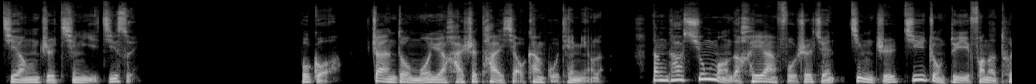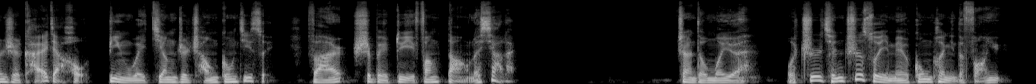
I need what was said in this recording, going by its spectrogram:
将之轻易击碎。不过，战斗魔猿还是太小看古天明了。当他凶猛的黑暗腐蚀拳径直击中对方的吞噬铠甲后，并未将之成功击碎，反而是被对方挡了下来。战斗魔猿，我之前之所以没有攻破你的防御，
